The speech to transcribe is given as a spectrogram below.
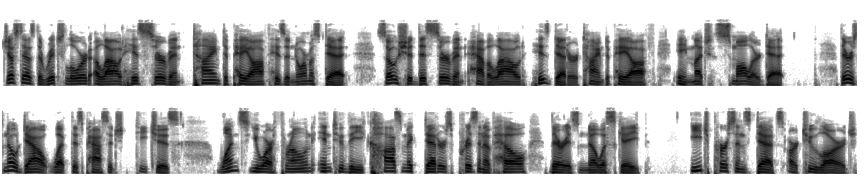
Just as the rich Lord allowed his servant time to pay off his enormous debt, so should this servant have allowed his debtor time to pay off a much smaller debt. There is no doubt what this passage teaches. Once you are thrown into the cosmic debtor's prison of hell, there is no escape. Each person's debts are too large.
